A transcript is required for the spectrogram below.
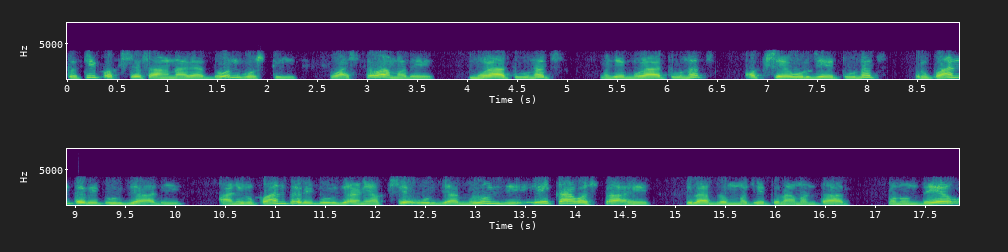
प्रतिपक्ष सांगणाऱ्या दोन गोष्टी वास्तवामध्ये मुळातूनच म्हणजे मुळातूनच अक्षय ऊर्जेतूनच रूपांतरित ऊर्जा आली. आणि रूपांतरित ऊर्जा आणि अक्षय ऊर्जा मिळून जी एकावस्था आहे तिला ब्रह्मचेतना म्हणतात. म्हणून देव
